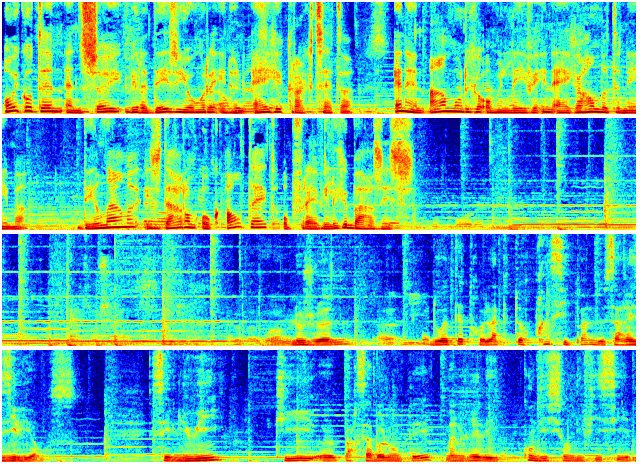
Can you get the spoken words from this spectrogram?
Oikoten en Sui willen deze jongeren in hun eigen kracht zetten en hen aanmoedigen om hun leven in eigen handen te nemen. Deelname is daarom ook altijd op vrijwillige basis. Le jeune doit être l'acteur principal de sa résilience. C'est lui qui, euh, par sa volonté, malgré les conditions difficiles,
